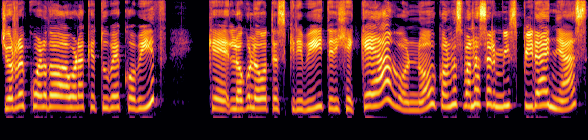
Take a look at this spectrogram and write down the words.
Yo recuerdo ahora que tuve COVID que luego luego te escribí y te dije, ¿qué hago, no? ¿Cómo van a ser mis pirañas?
